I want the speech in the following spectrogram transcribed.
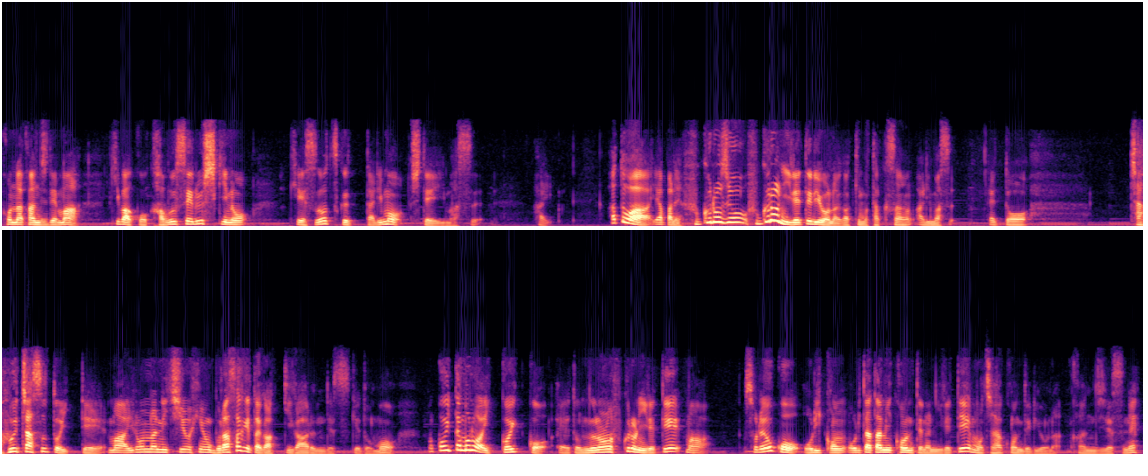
こんな感じでまあ木箱をかぶせる式のケースを作ったりもしています。はい。あとはやっぱね袋状袋に入れてるような楽器もたくさんあります。えっとチャフチャスといってまあいろんな日用品をぶら下げた楽器があるんですけどもこういったものは一個一個、えっと布の袋に入れてまあそれをこう折りコン折りたたみコンテナに入れて持ち運んでるような感じですね。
